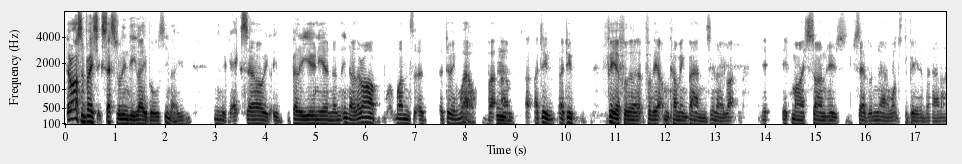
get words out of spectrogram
there are some very successful indie labels, you know, you look at XL, Bella Union, and you know there are ones that are, are doing well. But Mm. um, I, I do, I do fear for the for the up and coming bands. You know, like if my son, who's seven now, wants to be in a band, I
